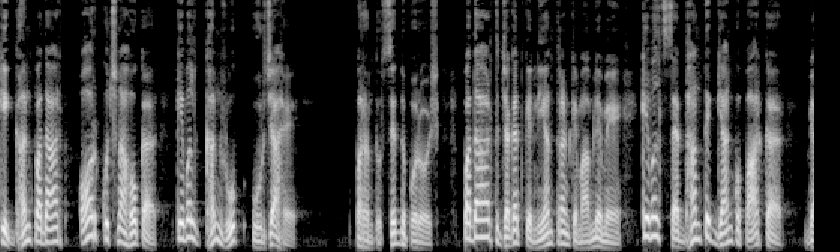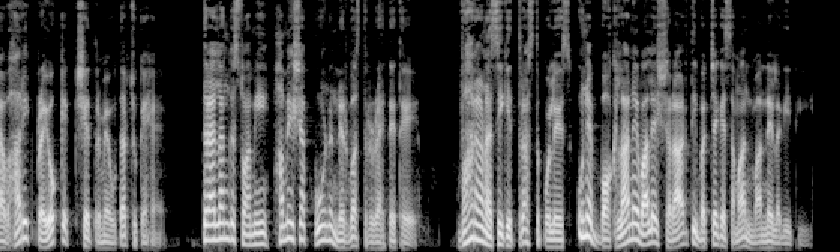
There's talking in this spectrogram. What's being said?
कि घन पदार्थ और कुछ ना होकर केवल घन रूप ऊर्जा है। परंतु सिद्ध पुरुष पदार्थ जगत के नियंत्रण के मामले में केवल सैद्धांतिक ज्ञान को पार कर व्यावहारिक प्रयोग के क्षेत्र में उतर चुके हैं। त्रैलंग स्वामी हमेशा पूर्ण निर्वस्त्र रहते थे। वाराणसी की त्रस्त पुलिस उन्हें बौखलाने वाले शरारती बच्चे के समान मानने लगी थी।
